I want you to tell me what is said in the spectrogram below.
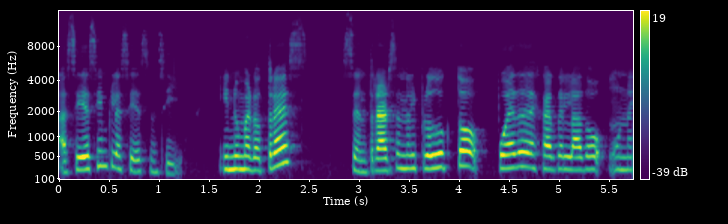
Así de simple, así de sencillo. Y número tres, centrarse en el producto puede dejar de lado una,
